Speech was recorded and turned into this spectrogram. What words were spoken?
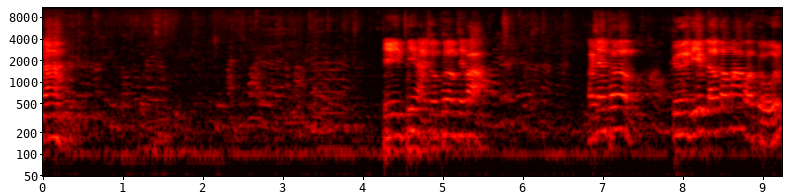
อะพี่พี่หาช่วงเพิ่มใช่ป่ะเพราะฉะนั้นเพิ่ม คือดิฟแล้วต้องมากกว่าศูนย์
